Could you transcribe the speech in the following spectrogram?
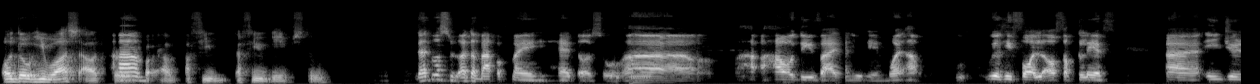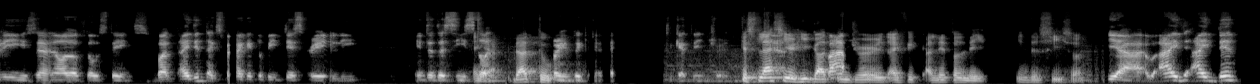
Although he was out for um, a, a, few a few games too. That was at the back of my head also. Uh, how do you value him? What how, will he fall off a cliff? Uh, injuries and all of those things. But I didn't expect it to be this early into the season. Yeah, that too. For him to get, to get injured. Because last year he got but, injured, I think, a little late in the season. Yeah, I, I didn't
